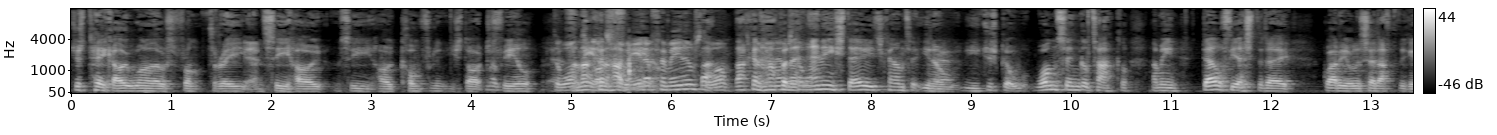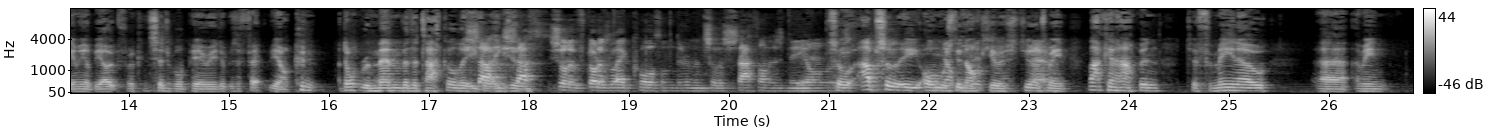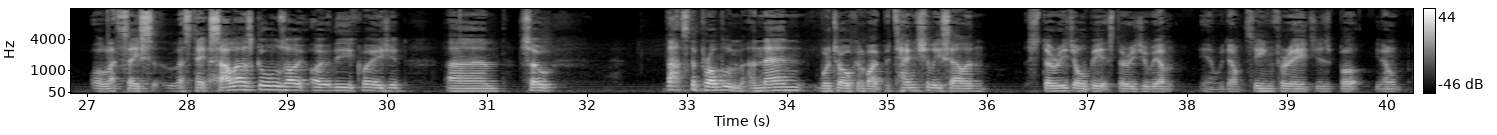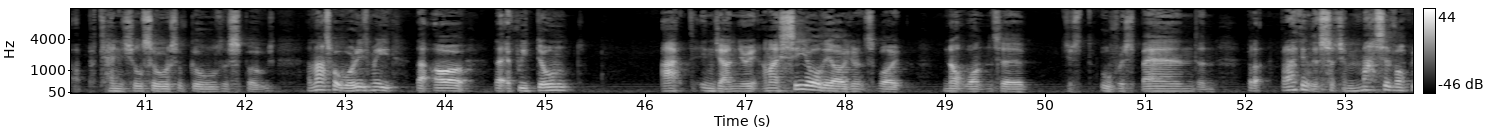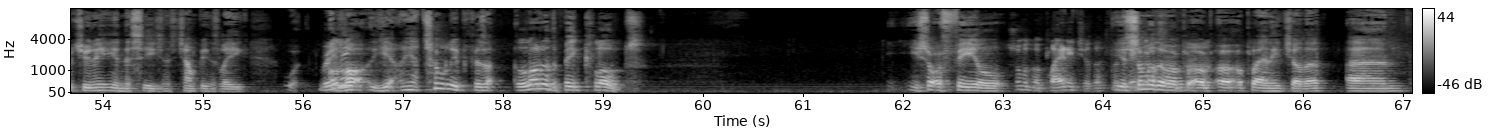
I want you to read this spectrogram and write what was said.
just take out one of those front three yeah. and see how see how confident you start to feel. The one that can happen. Firmino's that, the one. That can happen at any stage, can't it? You know, yeah. you just got one single tackle. I mean, Delph yesterday Guardiola said after the game he'll be out for a considerable period. It was a fit, you know couldn't I don't remember the tackle that he sat, got into. He sat, sort of got his leg caught under him and sort of sat on his knee. Yeah. So absolutely almost innocuous. innocuous. Do you know yeah. what I mean? That can happen to Firmino. Uh, I mean, or let's say let's take. Salah's goals out, out of the equation. Um, so that's the problem. And then we're talking about potentially selling Sturridge, albeit Sturridge we haven't you know we don't seen for ages, but you know a potential source of goals, I suppose. And that's what worries me that are that if we don't act in January, and I see all the arguments about not wanting to just overspend and but but I think there's such a massive opportunity in this season's Champions League. Really? A lot, yeah, yeah, totally. Because a lot of the big clubs, you sort of feel some of them are playing each other. Yeah, some of them are, are, are, playing each other. Um,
